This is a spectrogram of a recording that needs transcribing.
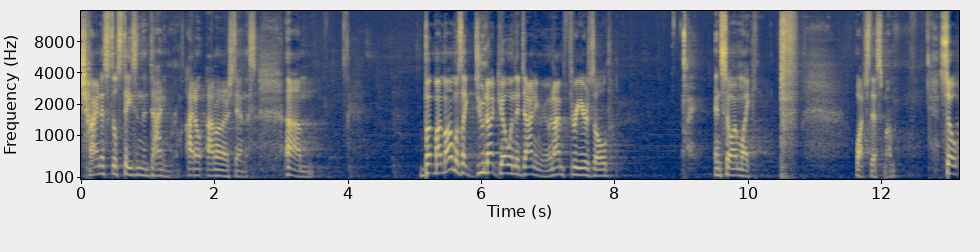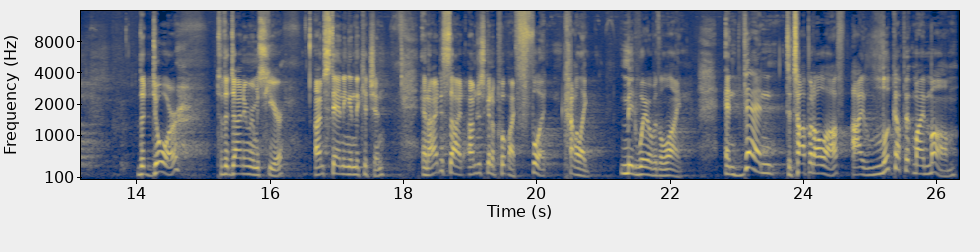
china still stays in the dining room. I don't, I don't understand this. Um, but my mom was like, do not go in the dining room. And I'm three years old. And so I'm like, watch this, mom. So the door to the dining room is here. I'm standing in the kitchen. And I decide I'm just going to put my foot kind of like midway over the line. And then to top it all off, I look up at my mom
